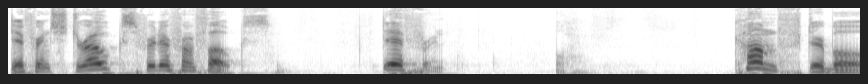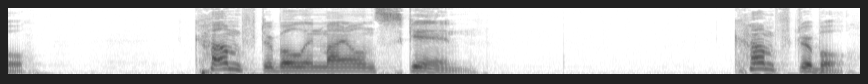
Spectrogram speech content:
Different strokes for different folks. Different. Comfortable comfortable in my own skin. Comfortable.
